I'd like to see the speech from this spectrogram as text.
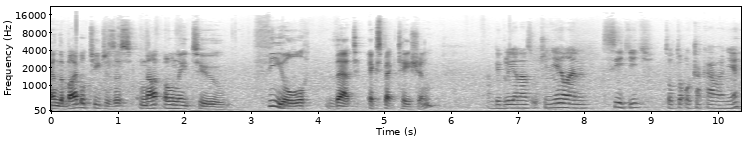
And the Bible teaches us not only to feel that expectation, A Biblia nás učí nielen cítiť toto očakávanie,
